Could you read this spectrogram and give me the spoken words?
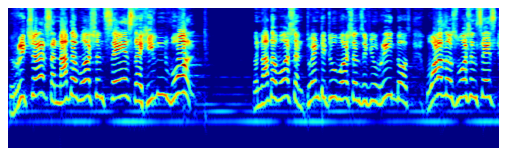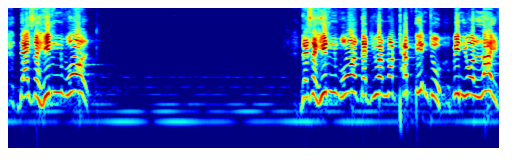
riches. Another version says the hidden vault. Another version, 22 versions, if you read those, one of those versions says there's a hidden vault. There's a hidden vault that you have not tapped into in your life.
